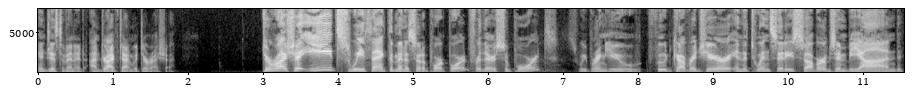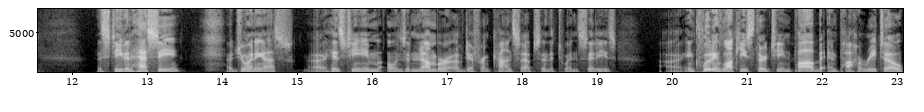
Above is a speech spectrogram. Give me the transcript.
in just a minute on Drive Time with DeRusha. DeRusha Eats, we thank the Minnesota Pork Board for their support as we bring you food coverage here in the Twin Cities, suburbs, and beyond. Stephen Hesse uh, joining us. Uh, his team owns a number of different concepts in the Twin Cities, uh, including Lucky's 13 Pub and Pajarito.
